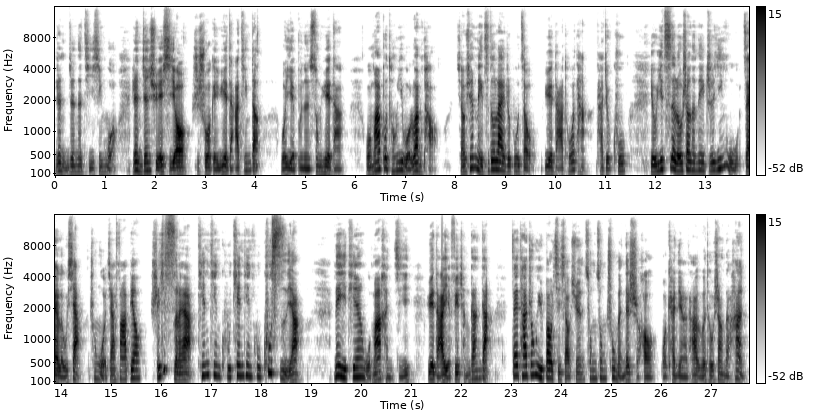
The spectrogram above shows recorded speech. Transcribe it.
认真的提醒我认真学习哦，是说给月达听的。我也不能送月达，我妈不同意我乱跑。小轩每次都赖着不走，月达拖沓，他就哭。有一次，楼上的那只鹦鹉在楼下冲我家发飙：“谁死了呀？天天哭，天天哭，哭死呀！”那一天，我妈很急，月达也非常尴尬。在他终于抱起小轩，匆匆出门的时候，我看见了他额头上的汗。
